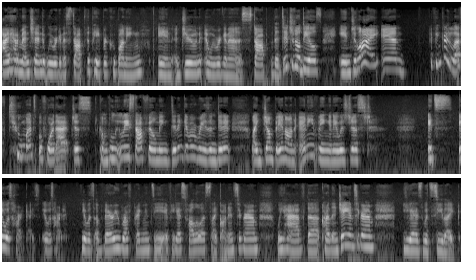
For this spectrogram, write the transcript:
I had mentioned we were going to stop the paper couponing in June and we were going to stop the digital deals in July and I think I left two months before that just completely stopped filming didn't give a reason didn't like jump in on anything and it was just it's it was hard guys. It was hard. It was a very rough pregnancy. If you guys follow us like on Instagram we have the Karla and Jay Instagram. You guys would see like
